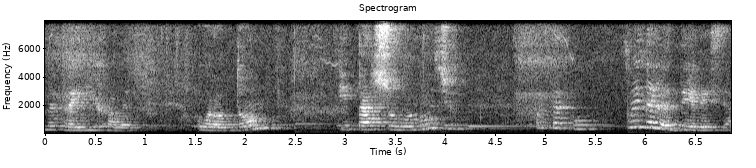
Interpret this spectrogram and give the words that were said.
ми приїхали у роддом і першого ночі народилися.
